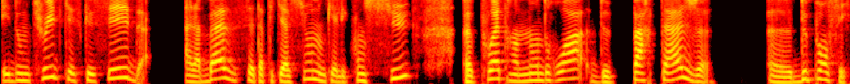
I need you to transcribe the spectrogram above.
Et donc Tweet, qu'est-ce que c'est? À la base, cette application, donc, elle est conçue euh, pour être un endroit de partage euh, de pensée.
